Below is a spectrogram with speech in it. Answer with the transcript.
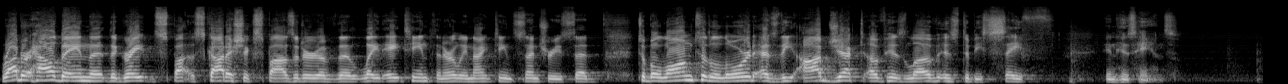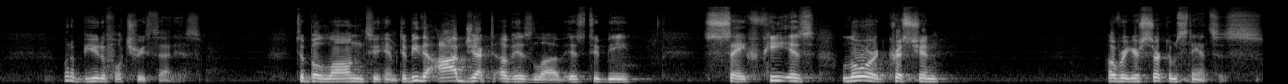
Robert Haldane, the, the great Scottish expositor of the late 18th and early 19th centuries, said, To belong to the Lord as the object of his love is to be safe in his hands. What a beautiful truth that is. To belong to him, to be the object of his love is to be safe. He is Lord, Christian, over your circumstances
